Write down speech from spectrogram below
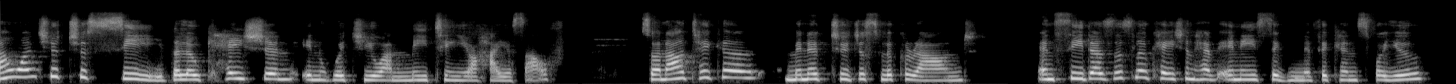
Now I want you to see the location in which you are meeting your higher self. So now take a minute to just look around and see does this location have any significance for you?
